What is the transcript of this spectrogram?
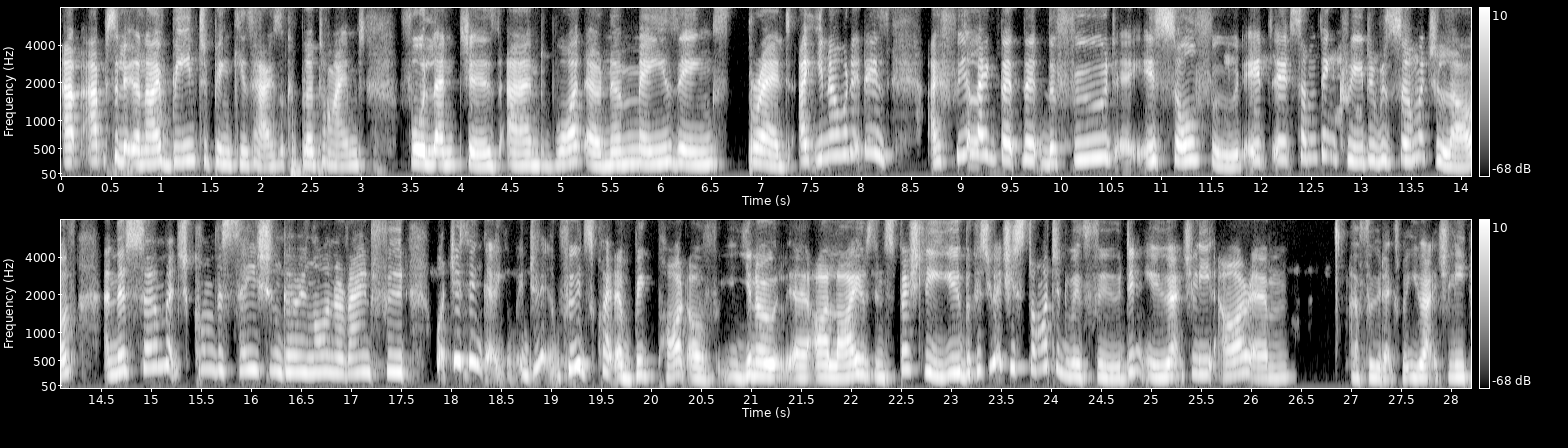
Absolutely, and I've been to Pinky's house a couple of times for lunches, and what an amazing spread! I, you know what it is I feel like that the, the food is soul food. It, it's something created with so much love, and there's so much conversation going on around food. What do you think? Uh, do you think food's quite a big part of you know uh, our lives, and especially you because you actually started with food, didn't you? You actually are um, a food expert. You actually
